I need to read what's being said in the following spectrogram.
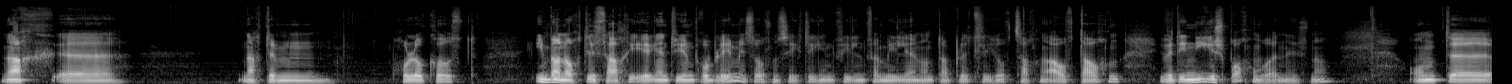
nach, äh, nach dem Holocaust, immer noch die Sache irgendwie ein Problem ist, offensichtlich in vielen Familien und da plötzlich oft Sachen auftauchen, über die nie gesprochen worden ist. Ne? Und äh,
